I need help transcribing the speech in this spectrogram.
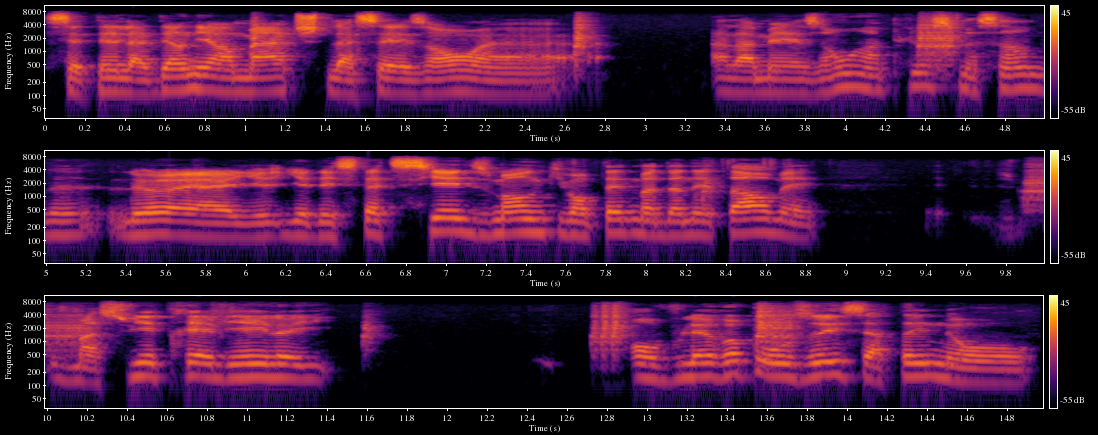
c'était la dernière match de la saison à, à la maison en plus, me semble. Là, il euh, y, a des statisticiens du monde qui vont peut-être me donner tort, mais je, m'en souviens très bien. Là, on voulait reposer certains de nos,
